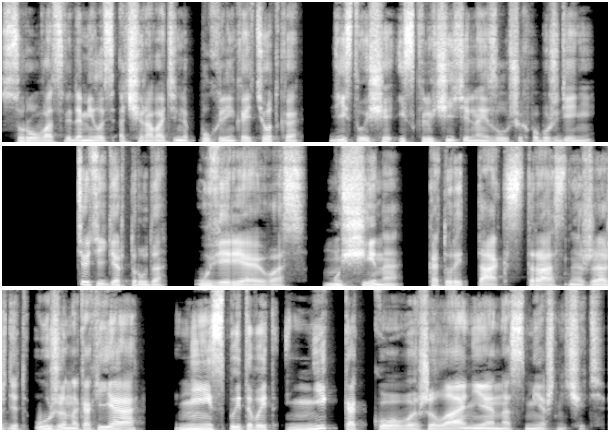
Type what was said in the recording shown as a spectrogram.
Сурово осведомилась очаровательно пухленькая тетка действующая исключительно из лучших побуждений. Тетя Гертруда, уверяю вас, мужчина, который так страстно жаждет ужина, как я, не испытывает никакого желания насмешничать.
